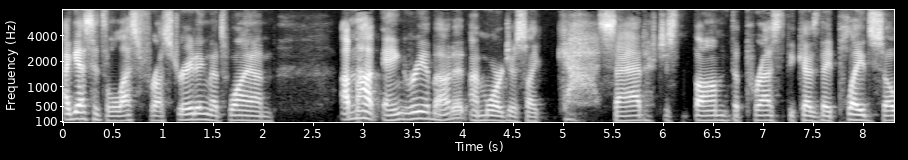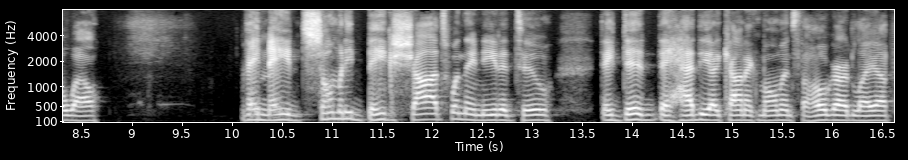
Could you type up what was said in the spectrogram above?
I guess it's less frustrating. That's why I'm I'm not angry about it. I'm more just like, God, sad, just bummed, depressed because they played so well. They made so many big shots when they needed to. They did, they had the iconic moments, the Hoggard layup,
